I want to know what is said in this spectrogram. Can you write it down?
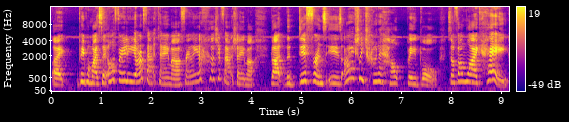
like people might say, "Oh, Freelee, you're a fat shamer. Freelee, you're such a fat shamer." But the difference is, I actually try to help people. So if I'm like, "Hey,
